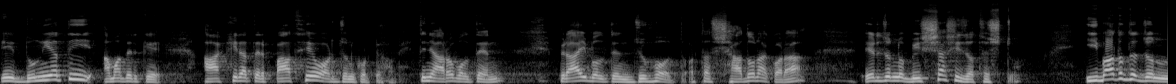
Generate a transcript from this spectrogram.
এই দুনিয়াতেই আমাদেরকে আখিরাতের পাথেও অর্জন করতে হবে। তিনি আরও বলতেন প্রায় বলতেন, জুহদ অর্থাৎ সাধনা করা, এর জন্য বিশ্বাসই যথেষ্ট, ইবাদতের জন্য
